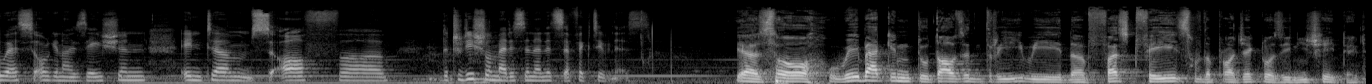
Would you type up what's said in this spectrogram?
US organization in terms of uh, the traditional medicine and its effectiveness? Yeah, so way back in 2003, we the first phase of the project was initiated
